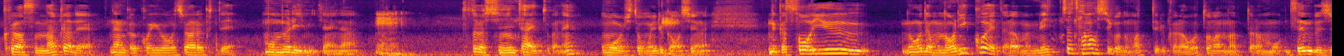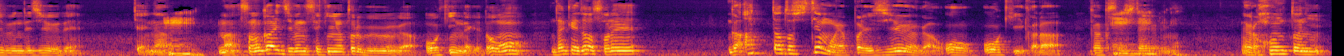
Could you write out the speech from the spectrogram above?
うクラスの中でなんかこう居心地悪くてもう無理みたいな。うん。例えば死にたいとかね思う人もいるかもしれない。なんかそういうのをでも乗り越えたらお前めっちゃ楽しいこと待ってるから大人になったらもう全部自分で自由でみたいな、うん。まあその代わり自分で責任を取る部分が大きいんだけどもだけどそれがあったとしてもやっぱり自由が大大きいから学生時代よりも。だから本当に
